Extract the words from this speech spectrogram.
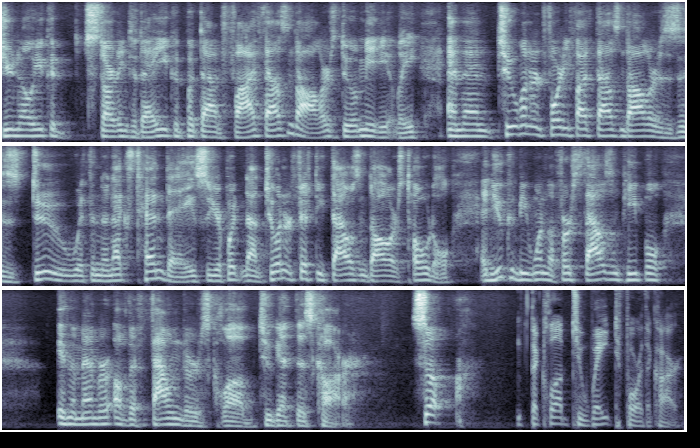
do you know you could starting today you could put down five thousand dollars due immediately, and then two hundred forty five thousand dollars is due within the next ten days. So you're putting down two hundred fifty thousand dollars total, and you could be one of the first thousand people in the member of the Founders Club to get this car. So The club to wait for the car.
